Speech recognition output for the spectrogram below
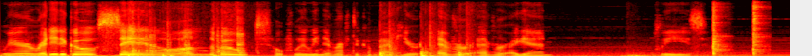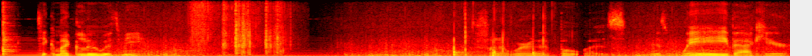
We're ready to go sail on the boat. Hopefully we never have to come back here ever, ever again. Please. Take my glue with me. To find out where that boat was. It's way back here.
